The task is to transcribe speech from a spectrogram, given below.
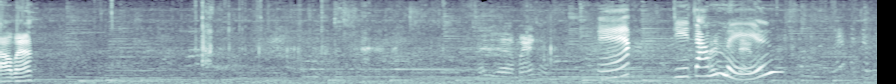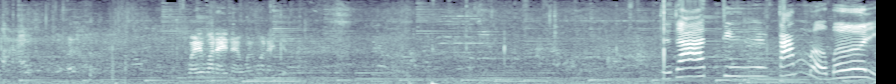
sao má thấy mát không đi tắm biển. Quay qua đây nè quay qua đây nhìn. Thì ra đi tắm ở bơi.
